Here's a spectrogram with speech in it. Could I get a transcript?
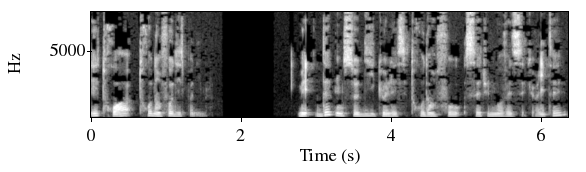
Et 3. Trop d'infos disponibles. Mais dès qu'on se dit que laisser trop d'infos c'est une mauvaise sécurité,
